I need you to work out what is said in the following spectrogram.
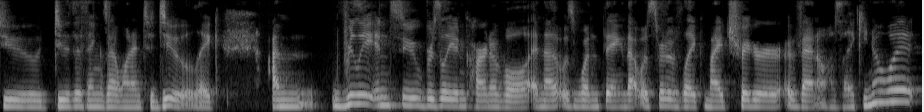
to do the things I wanted to do. Like, I'm really into Brazilian carnival. And that was one thing that was sort of like my trigger event. I was like, you know what?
